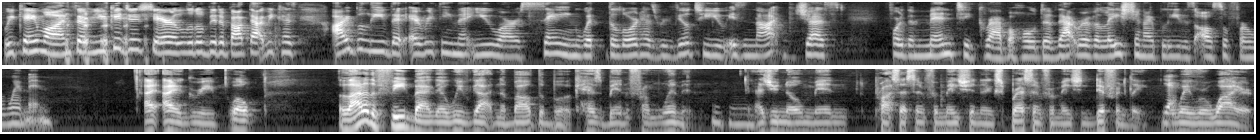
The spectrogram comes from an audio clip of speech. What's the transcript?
we came on. So if you could just share a little bit about that, because I believe that everything that you are saying, what the Lord has revealed to you, is not just for the men to grab a hold of. That revelation, I believe, is also for women. I, I agree. Well, a lot of the feedback that we've gotten about the book has been from women. As you know, men process information and express information differently, the way we're wired.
